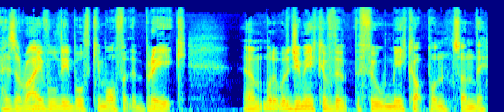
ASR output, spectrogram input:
his arrival. They both came off at the break. Um, what, what, did you make of the, the full makeup on Sunday?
